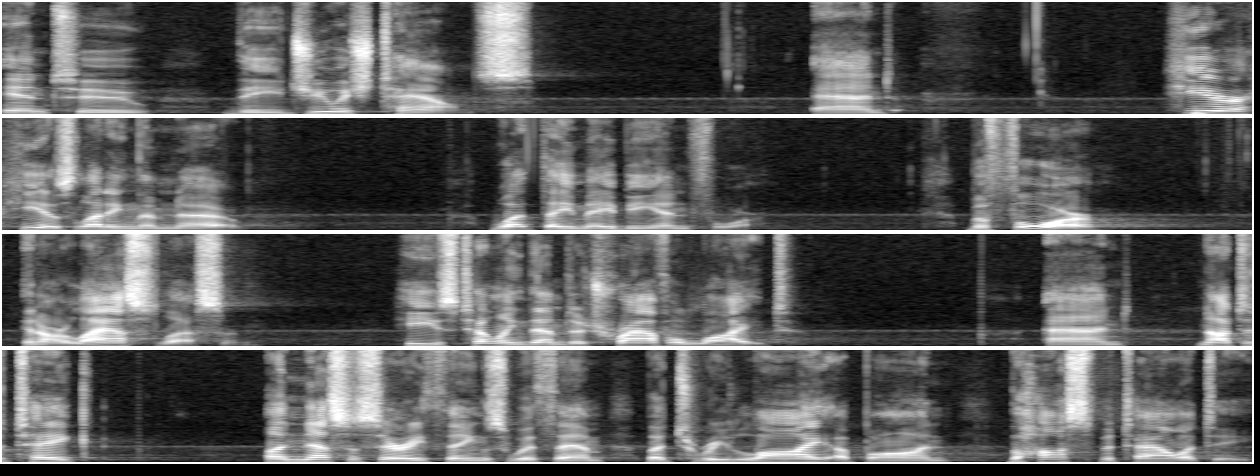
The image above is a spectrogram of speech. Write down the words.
into the Jewish towns. And here he is letting them know what they may be in for. Before, in our last lesson, he's telling them to travel light and not to take unnecessary things with them, but to rely upon the hospitality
